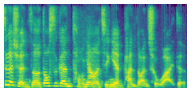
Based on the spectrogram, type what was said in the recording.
这个选择都是跟同样的经验判断出来的，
